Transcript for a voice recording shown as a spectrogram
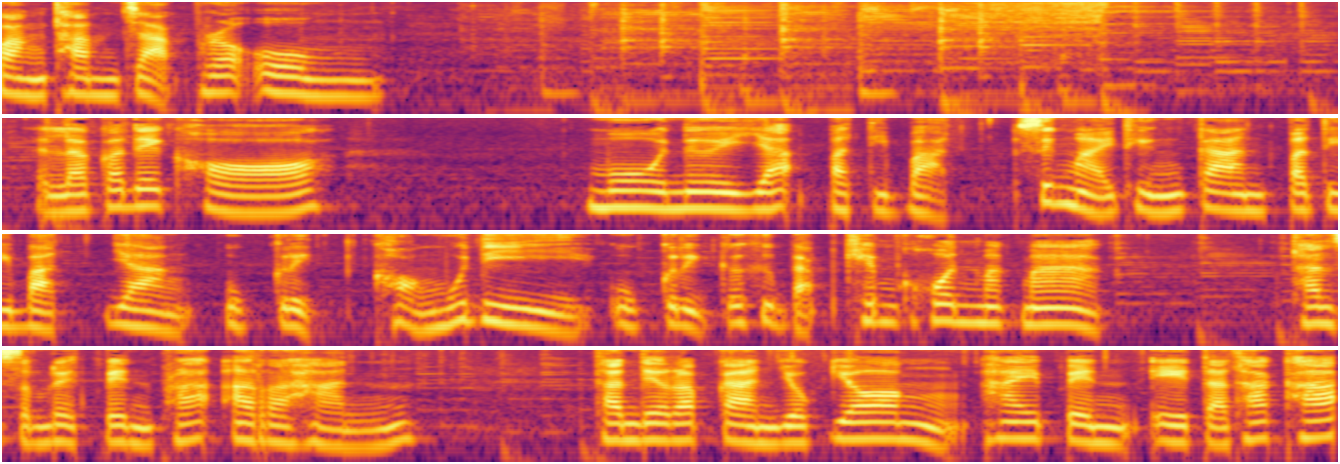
ฟังธรรมจากพระองค์ แล้วก็ได้ขอ โมเนยยะปฏิบัติ ซึ่งหมายถึงการปฏิบัติอย่างอุกฤษของมุนีอุกฤษก็คือแบบเข้มข้นมากๆ ท่านสำเร็จเป็นพระอรหันต์ท่านได้รับการยกย่องให้เป็นเอตทัคคะ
